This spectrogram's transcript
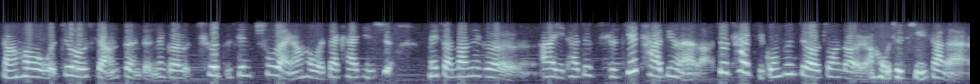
然后我就想等着那个车子先出来，然后我再开进去。没想到那个阿姨她就直接插进来了，就差几公分就要撞到，然后我就停下来。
